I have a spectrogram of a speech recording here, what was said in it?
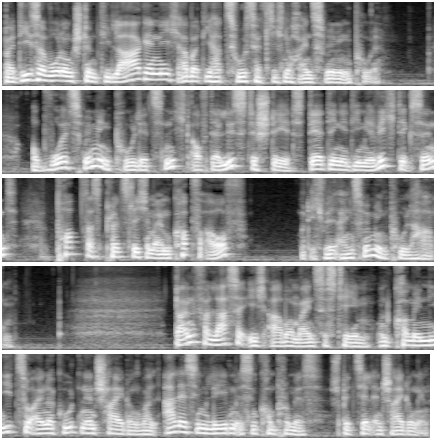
bei dieser Wohnung stimmt die Lage nicht, aber die hat zusätzlich noch einen Swimmingpool. Obwohl Swimmingpool jetzt nicht auf der Liste steht der Dinge, die mir wichtig sind, poppt das plötzlich in meinem Kopf auf und ich will einen Swimmingpool haben. Dann verlasse ich aber mein System und komme nie zu einer guten Entscheidung, weil alles im Leben ist ein Kompromiss, speziell Entscheidungen.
